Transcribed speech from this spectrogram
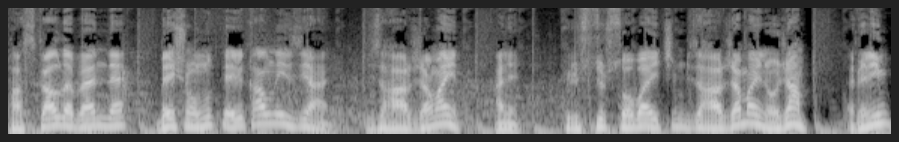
Pascal da ben de 5 onluk delikanlıyız yani. Bizi harcamayın. Hani külüstür soba için bizi harcamayın hocam. Efendim?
